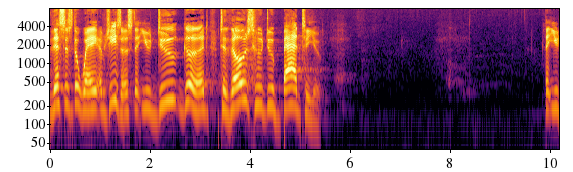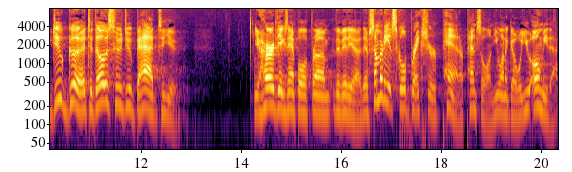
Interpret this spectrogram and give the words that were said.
This is the way of Jesus that you do good to those who do bad to you. That you do good to those who do bad to you. You heard the example from the video. If somebody at school breaks your pen or pencil and you want to go, well, you owe me that,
